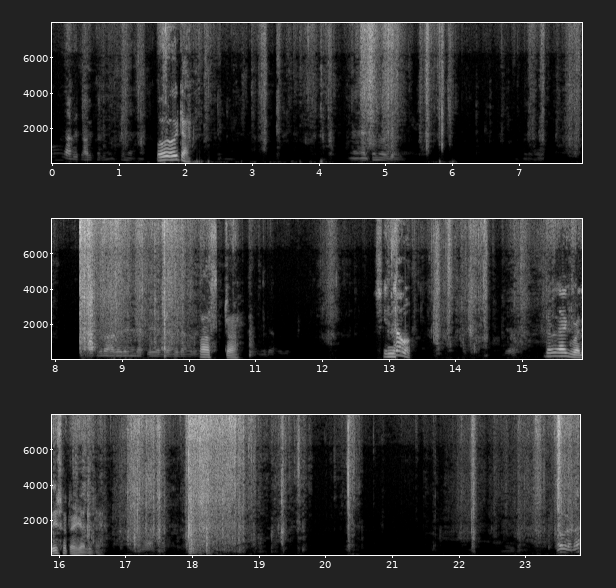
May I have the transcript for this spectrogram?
ওই আগে আগে কাটে নি, চিন্তা না। ও ওইটা হ্যাঁ হ্যাঁ তুমি ওই যাবে। ওরা হবে দেখুন দেখে এটা এটা হবে পাঁচটা। একবারই ছোট হয়ে গেল এটা হবে না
